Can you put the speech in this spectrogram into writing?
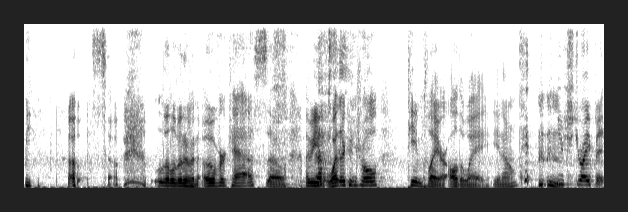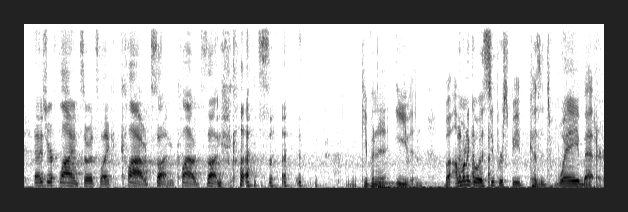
You know? So a little bit of an overcast. So I mean, weather control, team player all the way. You know. you stripe it as you're flying, so it's like cloud, sun, cloud, sun, cloud, sun. keeping it even. But I'm gonna go with super speed because it's way better.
